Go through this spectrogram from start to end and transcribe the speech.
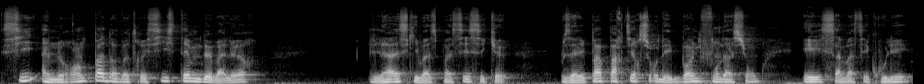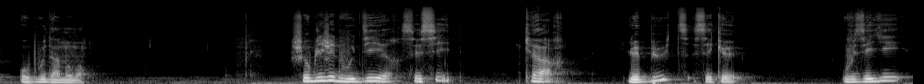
si elle ne rentre pas dans votre système de valeurs, là, ce qui va se passer, c'est que vous n'allez pas partir sur des bonnes fondations et ça va s'écrouler au bout d'un moment. Je suis obligé de vous dire ceci, car le but, c'est que vous ayez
